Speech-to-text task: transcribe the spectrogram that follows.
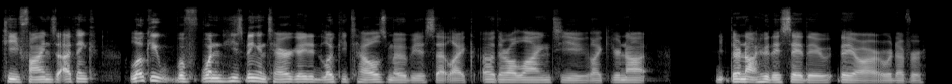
he finds. I think Loki, when he's being interrogated, Loki tells Mobius that like, oh, they're all lying to you. Like you're not, they're not who they say they they are or whatever.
